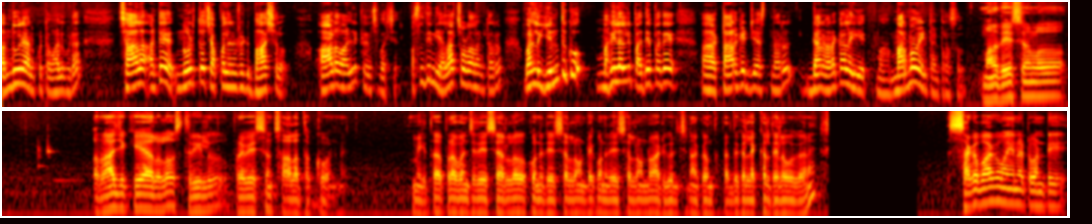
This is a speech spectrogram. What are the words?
బంధువునే అనుకుంటా వాళ్ళు కూడా చాలా అంటే నోటితో చెప్పలేనటువంటి భాషలో ఆడవాళ్ళని క్రించపరిచారు. అసలు దీన్ని ఎలా చూడాలంటారు? వాళ్ళు ఎందుకు మహిళల్ని పదే పదే టార్గెట్ చేస్తున్నారు? దాని వెనకాల మర్మం ఏంటంటారు అసలు? మన దేశంలో రాజకీయాలలో స్త్రీలు ప్రవేశం చాలా తక్కువ అండి మిగతా ప్రపంచ దేశాల్లో కొన్ని దేశాల్లో ఉంటాయి కొన్ని దేశాల్లో ఉండవు. వాటి గురించి నాకు అంత పెద్దగా లెక్కలు తెలియవు కానీ సగభాగం అయినటువంటి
